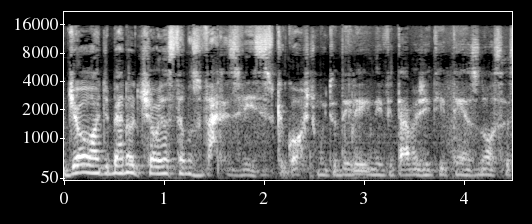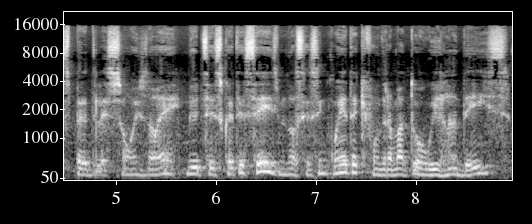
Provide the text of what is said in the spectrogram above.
George Bernard Shaw já estamos várias vezes, porque eu gosto muito dele, é inevitável, a gente tem as nossas predileções, não é? 1856, 1950, que foi um dramaturgo irlandês.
